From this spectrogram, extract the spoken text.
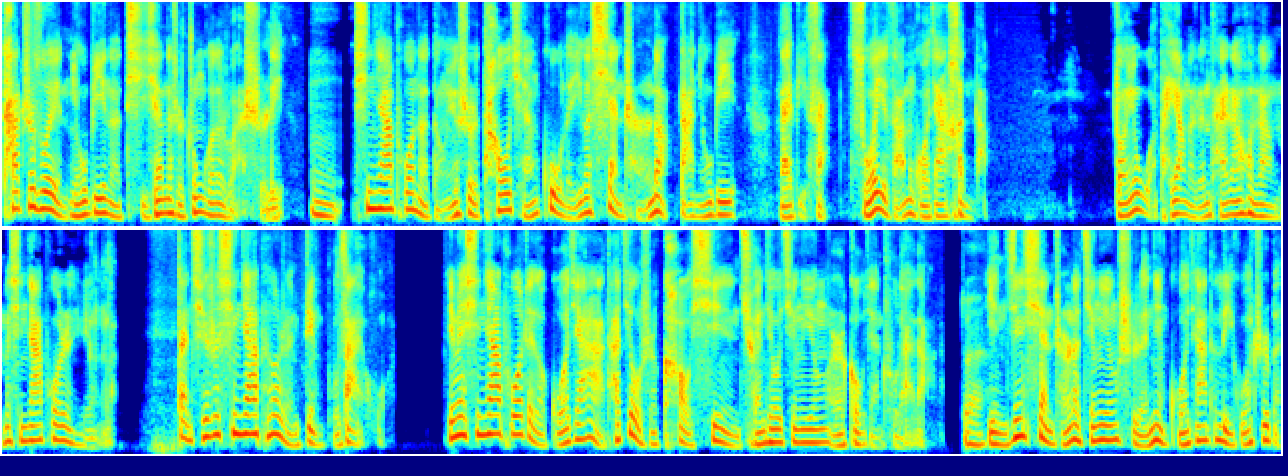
他之所以牛逼呢，体现的是中国的软实力。嗯新加坡呢，等于是掏钱雇了一个现成的大牛逼来比赛，所以咱们国家恨他。等于我培养的人才，然后让他们新加坡人用了。但其实新加坡人并不在乎，因为新加坡这个国家啊，它就是靠吸引全球精英而构建出来的。对，引进现成的精英是人家国家的立国之本。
